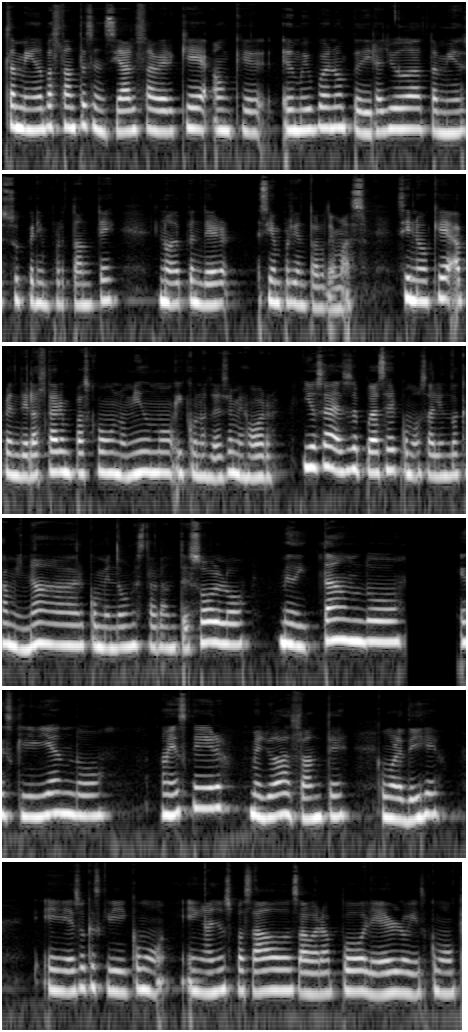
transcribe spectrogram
también es bastante esencial saber que aunque es muy bueno pedir ayuda, también es súper importante no depender 100% de los demás, sino que aprender a estar en paz con uno mismo y conocerse mejor. Y o sea, eso se puede hacer como saliendo a caminar, comiendo en un restaurante solo, meditando, escribiendo. A mí escribir me ayuda bastante, como les dije, eh, eso que escribí como en años pasados, ahora puedo leerlo y es como, ok,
